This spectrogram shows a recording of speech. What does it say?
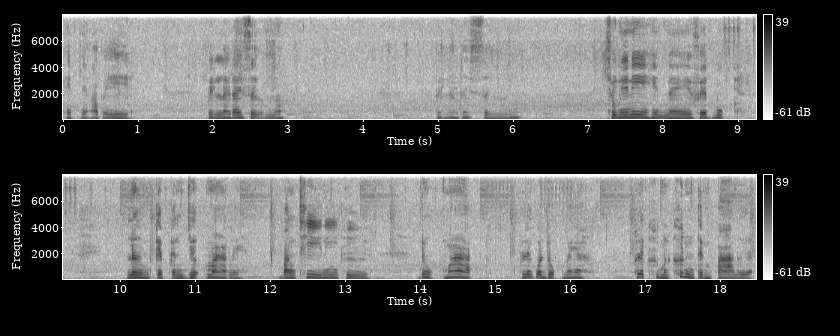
เห็ดเนี่ยเอาไปเป็นรายได้เสริมเนาะ เป็นรายได้เสริม ช่วงนี้นี่เห็นใน Facebook เริ่มเก็บกันเยอะมากเลย บางที่นี่คือดกมากเขาเรียกว่าดกไหมอะเขาเรียกคือมันขึ้นเต็มป่าเลยอะ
